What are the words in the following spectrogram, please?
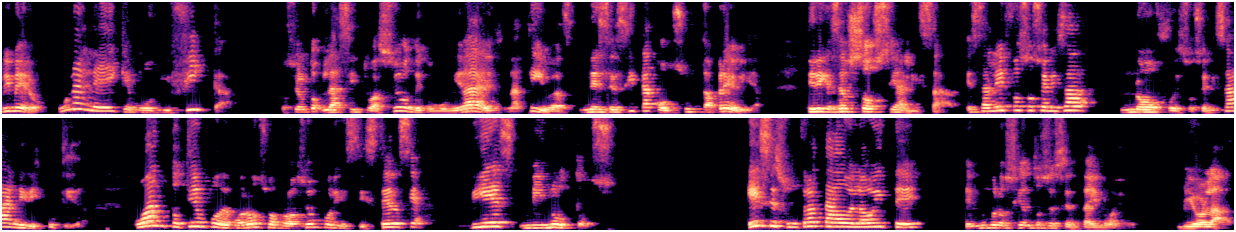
primero, una ley que modifica, ¿no es cierto?, la situación de comunidades nativas necesita consulta previa. Tiene que ser socializada. Esa ley fue socializada, no fue socializada ni discutida. ¿Cuánto tiempo demoró su aprobación por insistencia? Diez minutos. Ese es un tratado de la OIT, el número 169, violado.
